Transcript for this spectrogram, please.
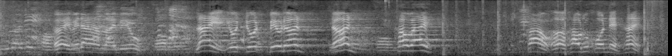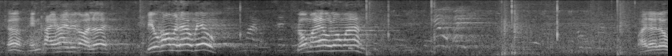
ซื้อไว้ผู้ปกครองเอ้ยไม่ได้ทำอะไรบิวกองนะไล่หยุดหยุดบิวเดิน เดิน เข้าไป เข้าเออเข้าทุกคนเด็ให้เออเห็นใครให้ไปก่อนเลย บิวเข้ามาเร็วบิวลงมาเร็วลงมาไปเลยเร็ว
